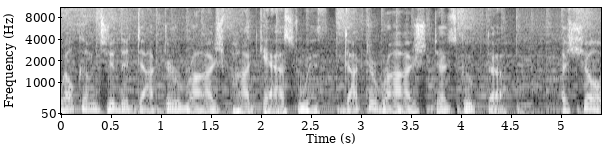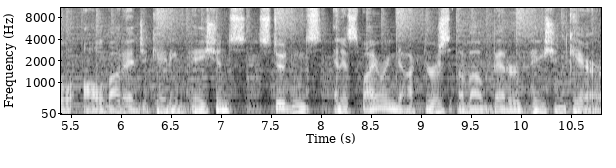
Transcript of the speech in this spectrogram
Welcome to the Dr. Raj podcast with Dr. Raj Dasgupta, a show all about educating patients, students, and aspiring doctors about better patient care.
